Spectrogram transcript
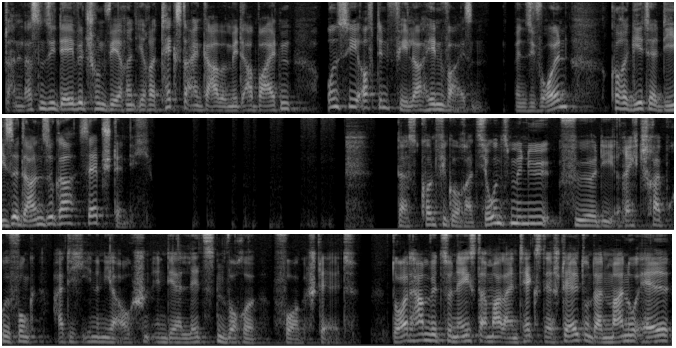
Dann lassen Sie David schon während Ihrer Texteingabe mitarbeiten und Sie auf den Fehler hinweisen. Wenn Sie wollen, korrigiert er diese dann sogar selbstständig. Das Konfigurationsmenü für die Rechtschreibprüfung hatte ich Ihnen ja auch schon in der letzten Woche vorgestellt. Dort haben wir zunächst einmal einen Text erstellt und dann manuell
